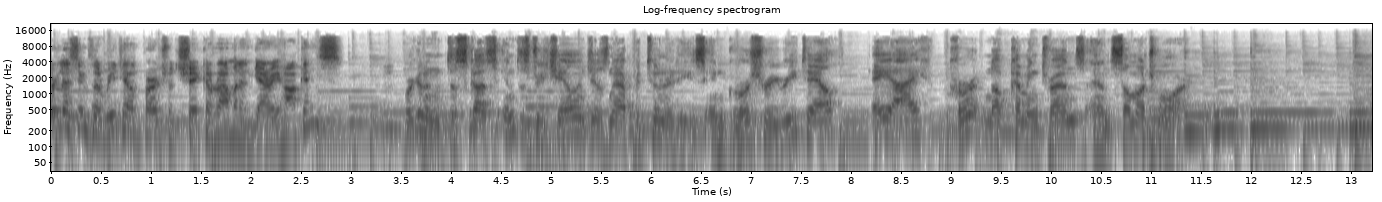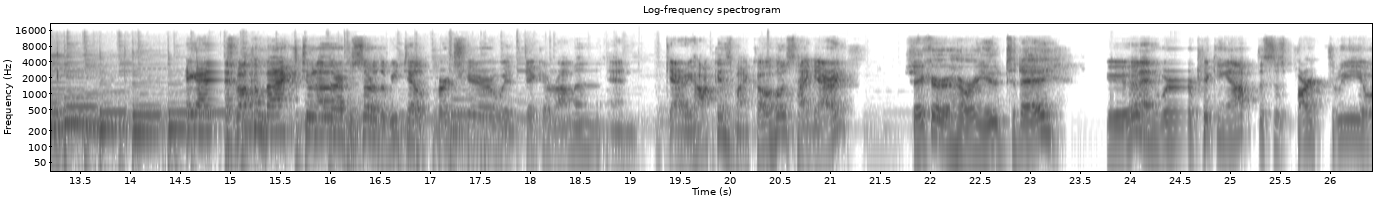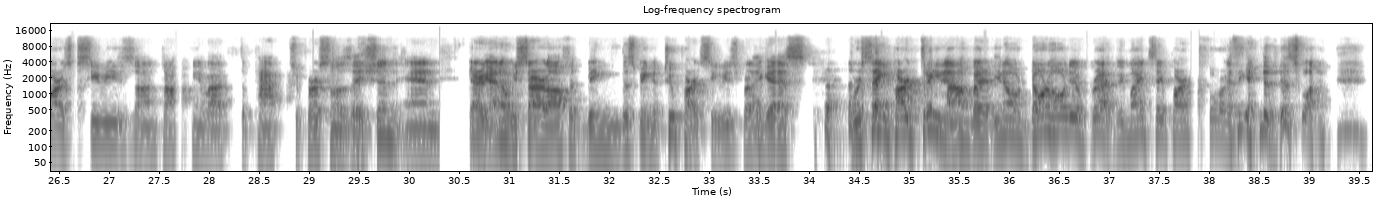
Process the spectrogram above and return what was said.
You're listening to the Retail Perch with Shekhar Raman and Gary Hawkins. We're going to discuss industry challenges and opportunities in grocery retail, AI, current and upcoming trends, and so much more. Hey guys, welcome back to another episode of the Retail Perch here with Shekhar Raman and Gary Hawkins, my co-host. Hi, Gary. Shekhar, how are you today? Good, and we're picking up. This is part three of our series on talking about the path to personalization. And Gary, I know we started off at being this being a two-part series, but I guess we're saying part three now. But you know, don't hold your breath. We might say part four at the end of this one.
